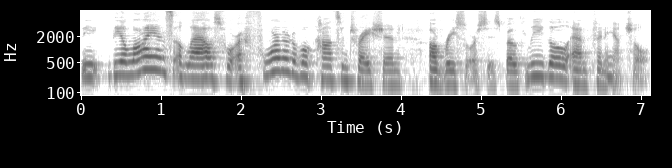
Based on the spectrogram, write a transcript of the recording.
The, the alliance allows for a formidable concentration of resources, both legal and financial.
